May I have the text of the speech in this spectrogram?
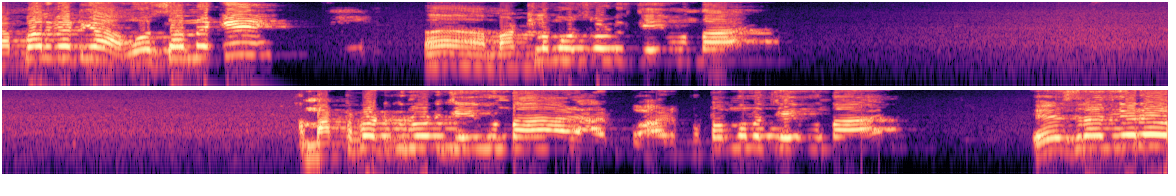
చెప్పాలి గట్టిగా. ఓ సన్నకి ఆ, మట్టల మోసోడికి చేయముందా ఆ మట్ట పట్టుకున్నోడు చేయముందా? వాడి కుటుంబంలో చేయముందా? యేసురాజు గారు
